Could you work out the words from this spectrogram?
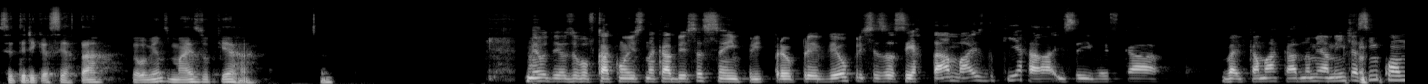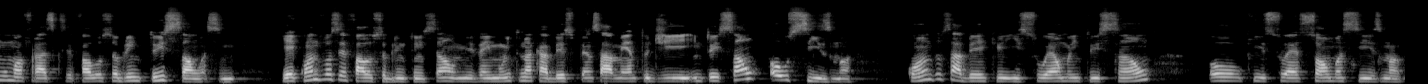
você teria que acertar pelo menos mais do que errar. Meu Deus, eu vou ficar com isso na cabeça sempre. Para eu prever, eu preciso acertar mais do que errar. Isso aí vai ficar vai ficar marcado na minha mente, assim como uma frase que você falou sobre intuição, assim. E aí quando você fala sobre intuição, me vem muito na cabeça o pensamento de intuição ou cisma. Quando saber que isso é uma intuição ou que isso é só uma cisma?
